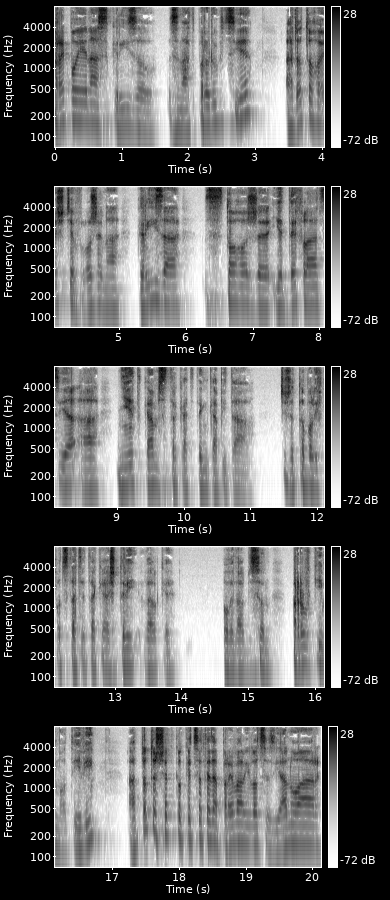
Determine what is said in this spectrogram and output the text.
prepojená s krízou z nadprodukcie a do toho ešte vložená kríza z toho, že je deflácia a nie kam strkať ten kapitál. Čiže to boli v podstate také až tri veľké, povedal by som, prvky, motívy. A toto všetko, keď sa teda prevalilo cez január,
